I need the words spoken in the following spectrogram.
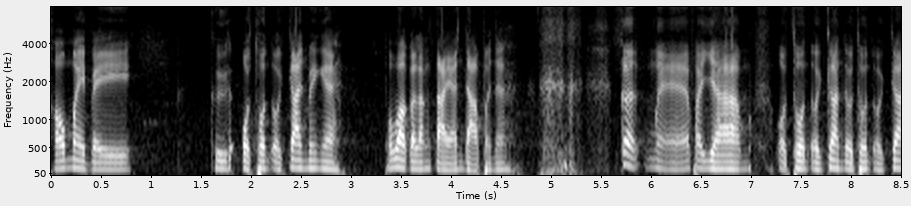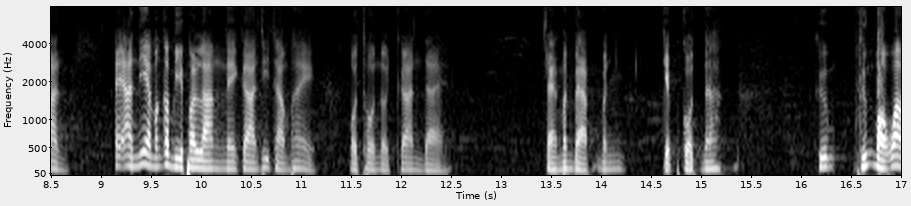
เขาไม่ไป คืออดทนอดกั้นไม่ไง เพราะว่ากำลังตายอันดับนะ ก็แหมพยายามอดทนอดกั้นอดทนอดกั้นไอ้อันเนี้ยมันก็มีพลังในการที่ทำให้อดทนอดกั้นได้ แต่มันแบบมันเก็บกดนะ คือถึงบอกว่า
